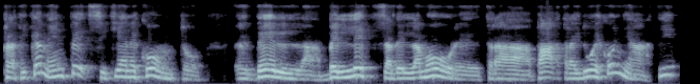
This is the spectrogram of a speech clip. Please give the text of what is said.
praticamente si tiene conto eh, della bellezza dell'amore tra, tra i due cognati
